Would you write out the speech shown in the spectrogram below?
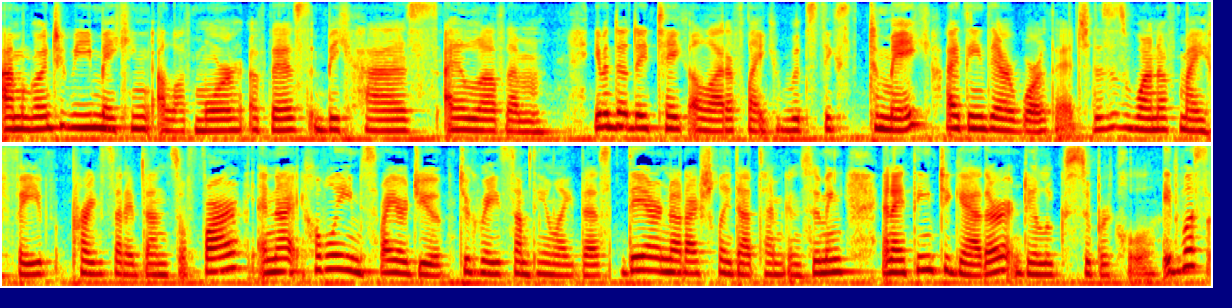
I'm going to be making a lot more of this because I love them. Even though they take a lot of like wood sticks to make, I think they're worth it. This is one of my favorite projects that I've done so far, and I hopefully inspired you to create something like this. They are not actually that time consuming, and I think together they look super cool. It was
